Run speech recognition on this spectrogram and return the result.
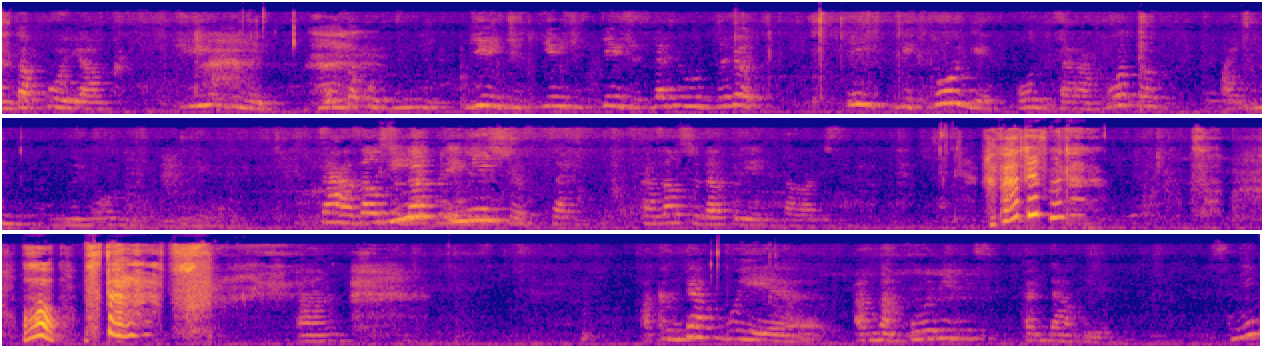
Он такой активный, он такой ездит, ездит, ездит, зовет, зовет. И в итоге он заработал 1 миллион рублей. Сказал, За три сюда приедет. месяца. Сказал, сюда приедет, товарищ. Хватит мне. О, устала. А, а когда вы ознакомились, когда вы С ним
